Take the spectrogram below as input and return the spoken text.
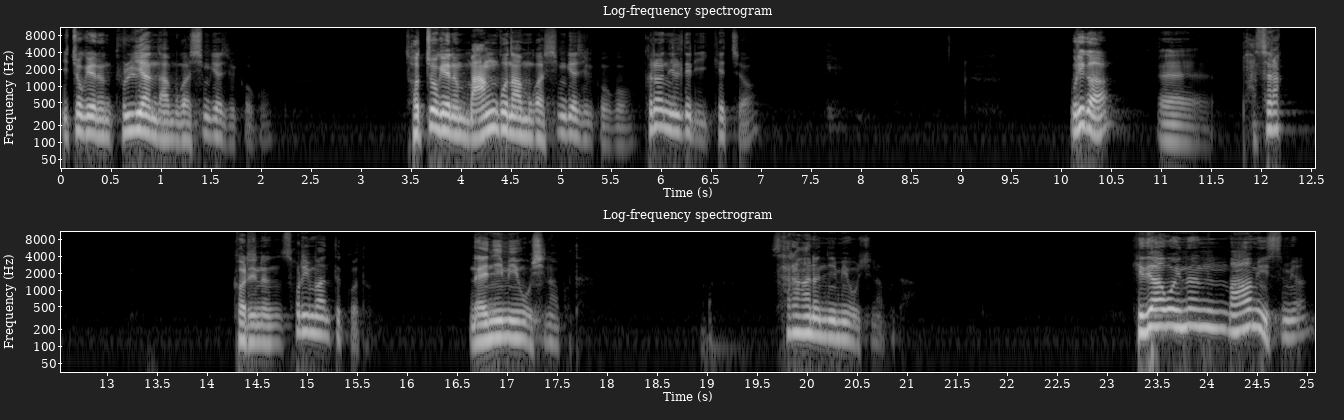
이쪽에는 둘리안 나무가 심겨질 거고 저쪽에는 망고 나무가 심겨질 거고 그런 일들이 있겠죠. 우리가 에, 바스락 거리는 소리만 듣고도 내 님이 오시나 보다. 사랑하는 님이 오시나 보다. 기대하고 있는 마음이 있으면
